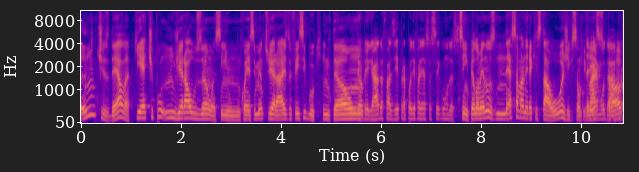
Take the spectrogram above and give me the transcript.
antes dela, que é tipo um geralzão, assim, um conhecimentos gerais do Facebook. Então... Tu é obrigado a fazer pra poder fazer essas segundas. Sim, pelo menos nessa maneira que está hoje, que são Que três vai mudar, provas.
